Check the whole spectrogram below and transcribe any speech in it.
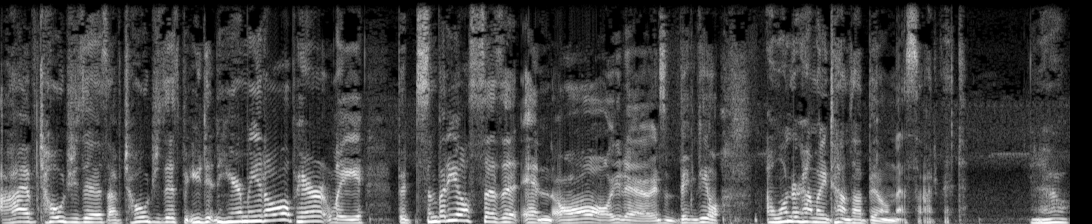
I've told you this, I've told you this, but you didn't hear me at all, apparently. But somebody else says it, and oh, you know, it's a big deal. I wonder how many times I've been on that side of it. You know?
